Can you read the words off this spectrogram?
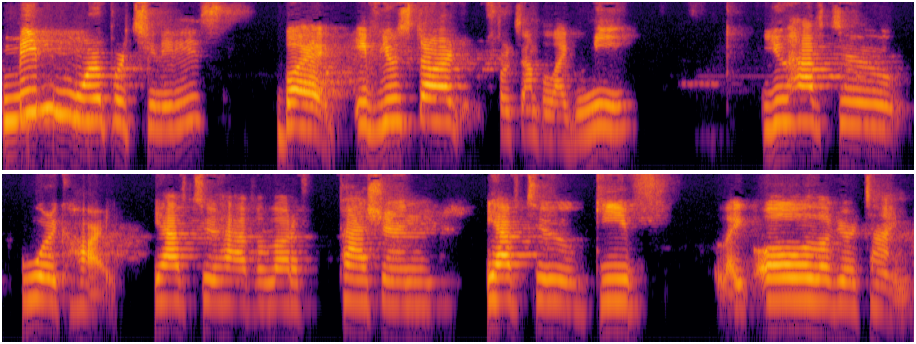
maybe more opportunities. But if you start, for example, like me, you have to work hard. You have to have a lot of passion. You have to give like all of your time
